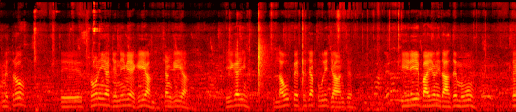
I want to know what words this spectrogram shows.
ਮਿੱਤਰੋ। ਤੇ ਸੋਹਣੀ ਆ ਜਿੰਨੀ ਵੀ ਹੈਗੀ ਆ ਚੰਗੀ ਆ। ਠੀਕ ਹੈ ਜੀ। ਲਹੂ ਪਿੱਤ ਆ ਪੂਰੀ ਜਾਨ ਚ। ਖੀਰੀ ਬਾਈ ਹੋਣੀ ਦੱਸਦੇ ਮੂੰਹ। ਤੇ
